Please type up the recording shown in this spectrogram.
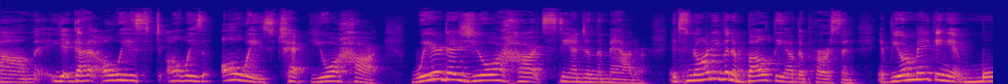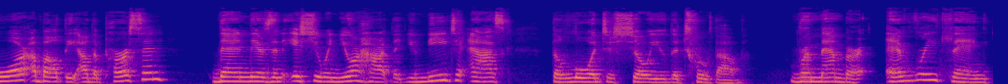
um, you got to always, always, always check your heart. Where does your heart stand in the matter? It's not even about the other person. If you're making it more about the other person, then there's an issue in your heart that you need to ask the Lord to show you the truth of. Remember, everything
